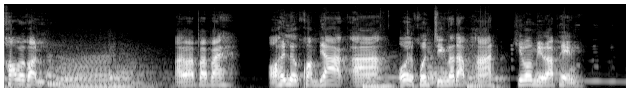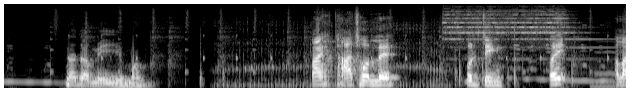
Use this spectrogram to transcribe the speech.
เข้าไปก่อน ไปไปไปไปอ๋อให้เลือกความยาก อ่า โอ้ย คนจริงระดับฮาร์ด คิดว่ามีไหมเพลง น่าจะมีอยู่มั้งไปท้าชนเลยคนจริง เฮ้ย อะไร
